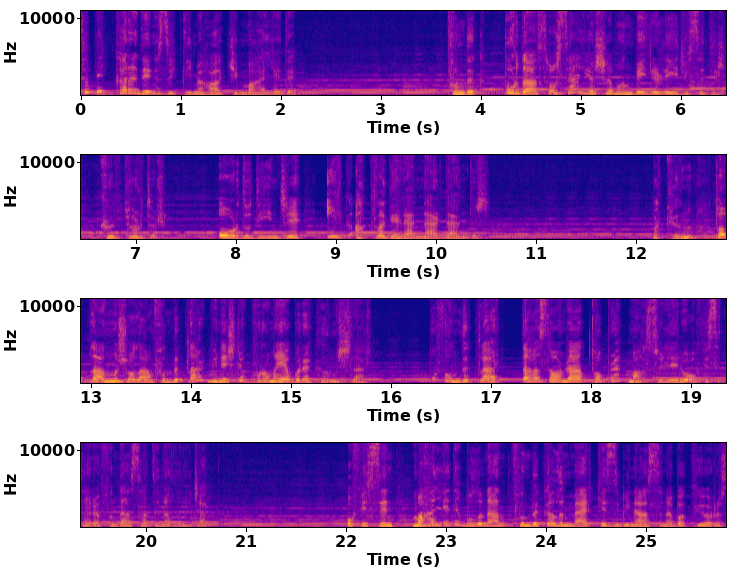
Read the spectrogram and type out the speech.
Tipik Karadeniz iklimi hakim mahallede. Fındık burada sosyal yaşamın belirleyicisidir, kültürdür. Ordu deyince ilk akla gelenlerdendir. Bakın, toplanmış olan fındıklar güneşte kurumaya bırakılmışlar. Bu fındıklar daha sonra Toprak Mahsulleri Ofisi tarafından satın alınacak. Ofisin mahallede bulunan fındık alım merkezi binasına bakıyoruz.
